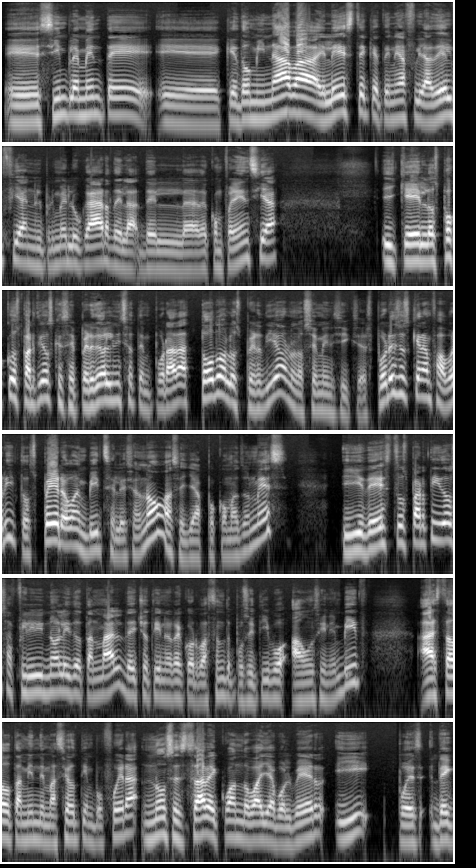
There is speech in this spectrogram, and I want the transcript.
eh, simplemente eh, que dominaba el este, que tenía Filadelfia en el primer lugar de la, conferencia y que los pocos partidos que se perdió al inicio de temporada, todos los perdieron los 76ers. Por eso es que eran favoritos, pero Embiid se lesionó hace ya poco más de un mes. Y de estos partidos a Philly no le ha ido tan mal, de hecho tiene récord bastante positivo aún sin Embiid. Ha estado también demasiado tiempo fuera, no se sabe cuándo vaya a volver y pues de,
